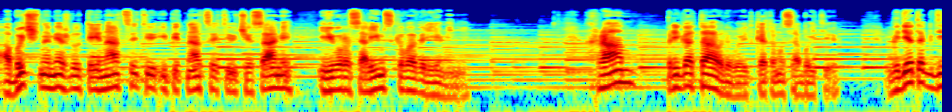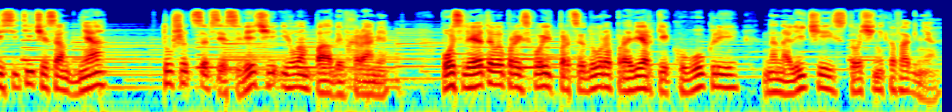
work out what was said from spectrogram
обычно между 13 и 15 часами иерусалимского времени. Храм приготавливают к этому событию. Где-то к 10 часам дня тушатся все свечи и лампады в храме. После этого происходит процедура проверки кувуклии на наличие источников огня.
